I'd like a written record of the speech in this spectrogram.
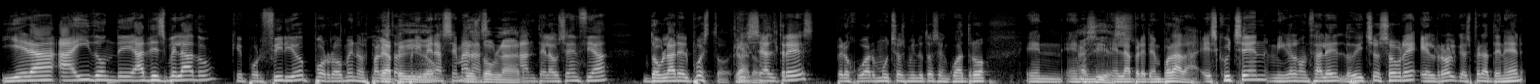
Y era ahí donde ha desvelado que Porfirio, por lo menos para estas primeras semanas, desdoblar. ante la ausencia, doblar el puesto. Claro. Irse al 3, pero jugar muchos minutos en 4 en, en- Así es. en la pretemporada. Escuchen, Miguel González, lo dicho, sobre el rol que espera tener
